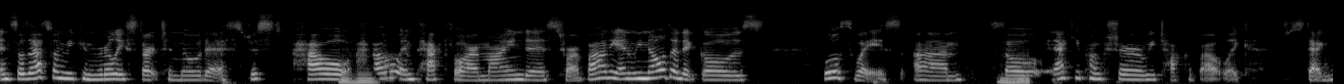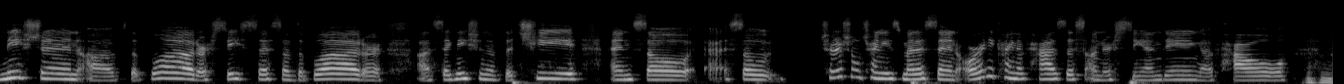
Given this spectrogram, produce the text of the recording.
and so that's when we can really start to notice just how mm-hmm. how impactful our mind is to our body and we know that it goes both ways um, so mm-hmm. in acupuncture we talk about like stagnation of the blood or stasis of the blood or uh, stagnation of the chi and so uh, so traditional Chinese medicine already kind of has this understanding of how mm-hmm.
